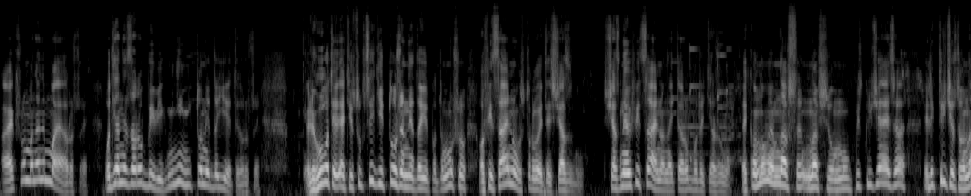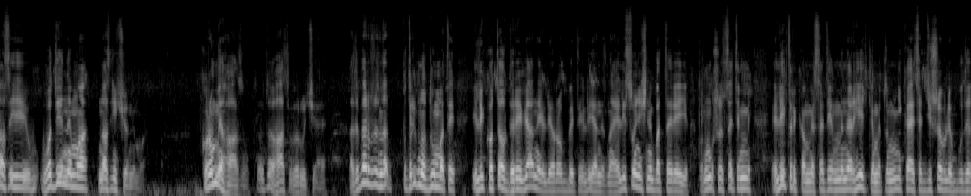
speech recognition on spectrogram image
а якщо в мене немає грошей, от я не заробив їх, мені ніхто не дає тих грошей. Льготи, ці субсидії теж не дають, тому що офіційно устроїтись зараз. Зараз неофіційно знайти роботу тяжело. Економимо на, все, на всьому. Ну, Підключається електричество, у нас і води нема, у нас нічого нема. Кроме газу. Це газ виручає. А тепер вже потрібно думати, або котел дерев'яний або робити, або, я не знаю, або сонячні батареї. Тому що з цими електриками, з цими енергетиками, то мені кажеться, дешевле буде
